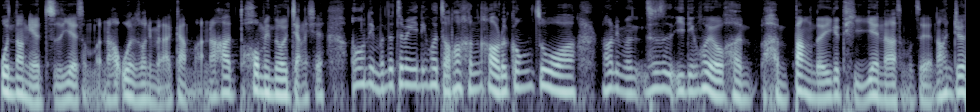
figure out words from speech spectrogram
问到你的职业什么，然后问说你们来干嘛，然后他后面都会讲一些哦，你们在这边一定会找到很好的工作啊，然后你们就是一定会有很很棒的一个体验啊什么之类。然后你就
